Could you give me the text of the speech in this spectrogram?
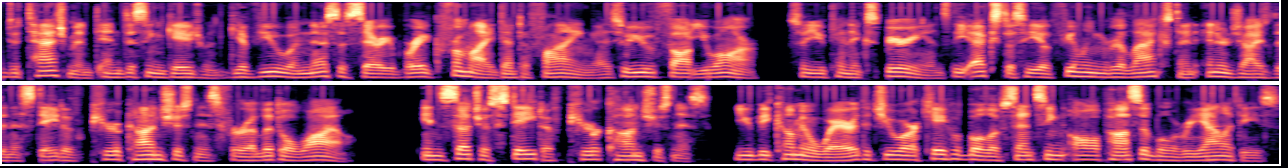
Detachment and disengagement give you a necessary break from identifying as who you thought you are, so you can experience the ecstasy of feeling relaxed and energized in a state of pure consciousness for a little while. In such a state of pure consciousness, you become aware that you are capable of sensing all possible realities,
